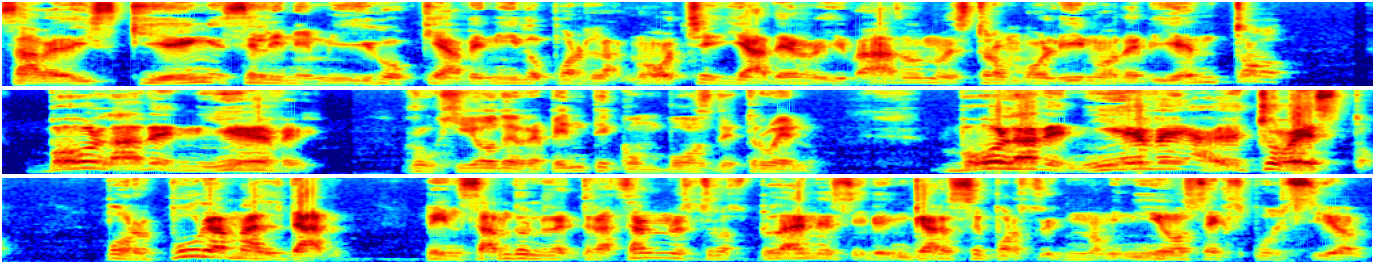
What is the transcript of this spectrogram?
¿Sabéis quién es el enemigo que ha venido por la noche y ha derribado nuestro molino de viento? ¡Bola de nieve! rugió de repente con voz de trueno. Bola de nieve ha hecho esto, por pura maldad, pensando en retrasar nuestros planes y vengarse por su ignominiosa expulsión.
